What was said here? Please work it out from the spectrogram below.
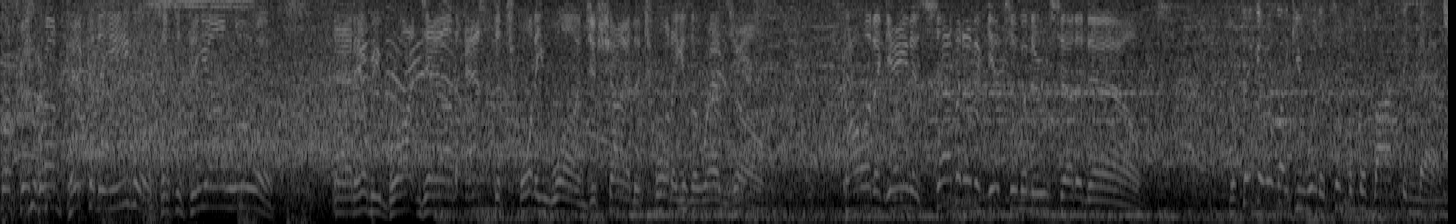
Former fifth-round pick of the Eagles. This is Dion Lewis. And he'll be brought down at the 21, just shy of the 20 in the red zone. Call it a gain of seven, and it gets him a new set of downs. But think of it like you would a typical boxing match.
